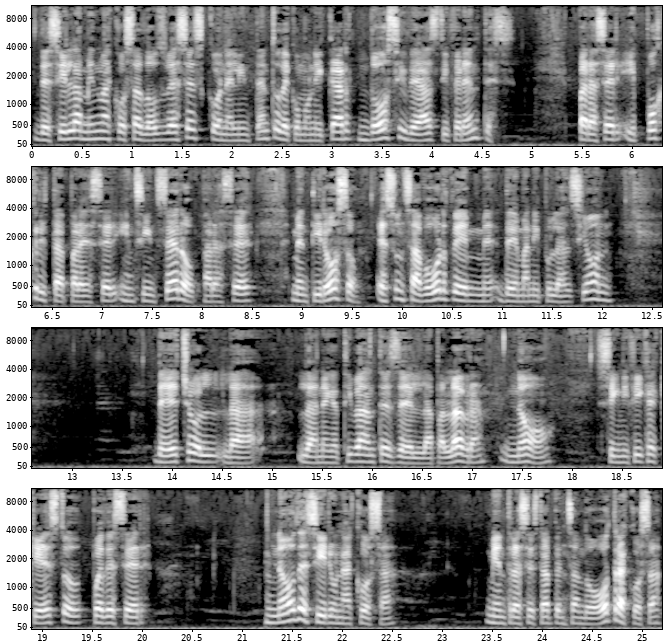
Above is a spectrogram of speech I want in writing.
Decir la misma cosa dos veces con el intento de comunicar dos ideas diferentes. Para ser hipócrita, para ser insincero, para ser mentiroso. Es un sabor de, de manipulación. De hecho, la, la negativa antes de la palabra no significa que esto puede ser no decir una cosa mientras está pensando otra cosa,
